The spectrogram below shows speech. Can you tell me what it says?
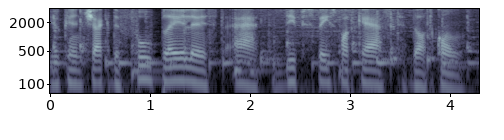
You can check the full playlist at deepspacepodcast.com.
